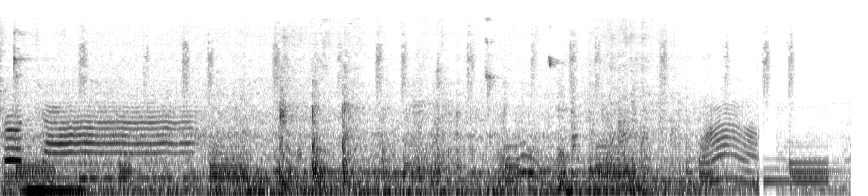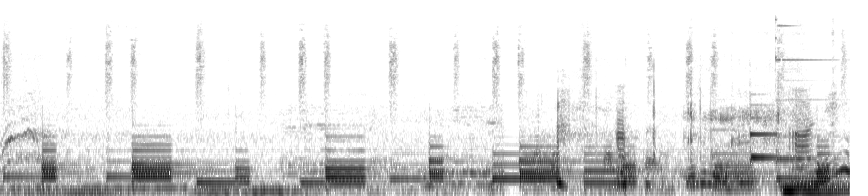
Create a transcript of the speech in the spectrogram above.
도착. 와. 아니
